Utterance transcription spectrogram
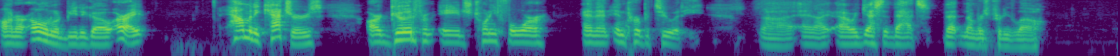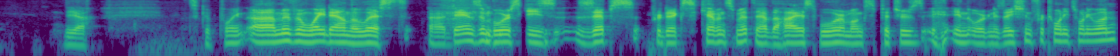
on our own would be to go, all right, how many catchers are good from age 24 and then in perpetuity. Uh, and I, I would guess that that's that number is pretty low. Yeah, that's a good point. Uh, moving way down the list, uh, Dan Szymborski's Zips predicts Kevin Smith to have the highest WAR amongst pitchers in the organization for 2021, and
